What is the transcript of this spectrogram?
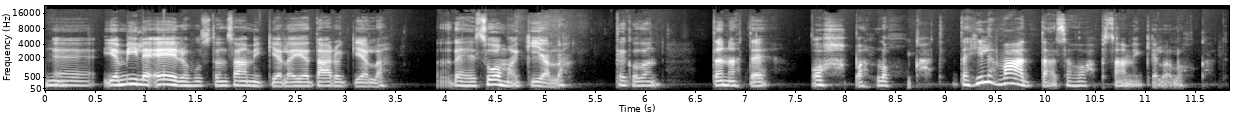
mm. Eh, ja mille ehdotus tämän saamikielä ja tarkielä, tehe suomakielä, teko tämän, tänä te ohpa lohkaat. Te hille vaattaa se ohpa saamikielä lohkaat,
